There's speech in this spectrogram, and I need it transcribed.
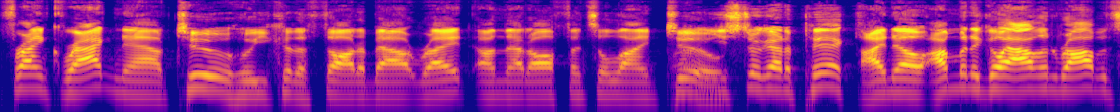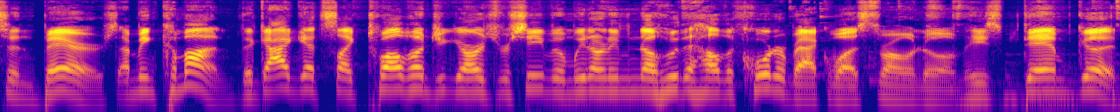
Frank Ragnow too, who you could have thought about right on that offensive line too. you still got to pick. I know. I'm going to go Allen Robinson, Bears. I mean, come on, the guy gets like 1,200 yards receiving. We don't even know who the hell the quarterback was throwing to him. He's damn good,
